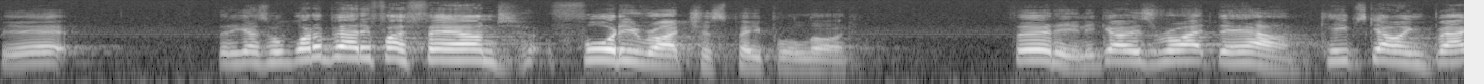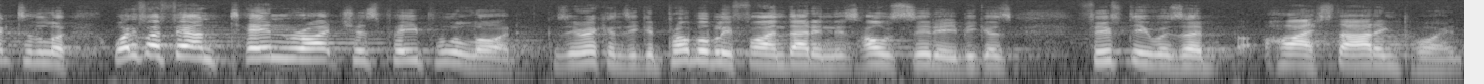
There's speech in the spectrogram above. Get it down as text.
Yeah. Then he goes, Well, what about if I found 40 righteous people, Lord? 30, and he goes right down, keeps going back to the Lord. What if I found 10 righteous people, Lord? Because he reckons he could probably find that in this whole city because 50 was a high starting point.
